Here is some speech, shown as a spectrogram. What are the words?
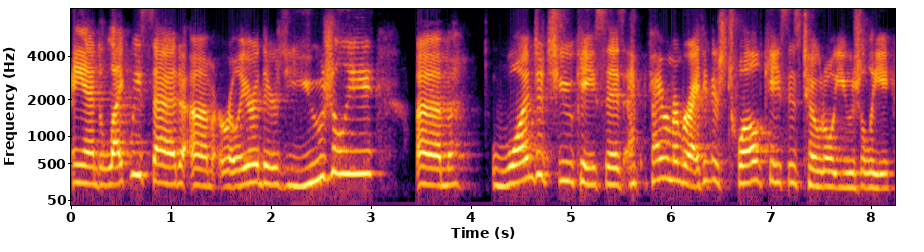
and like we said um, earlier, there's usually um, one to two cases. If I remember, I think there's 12 cases total usually.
